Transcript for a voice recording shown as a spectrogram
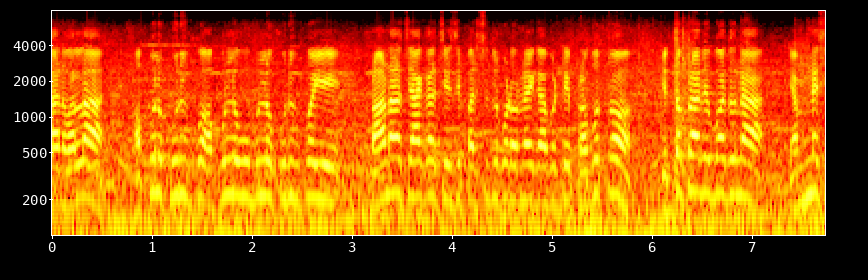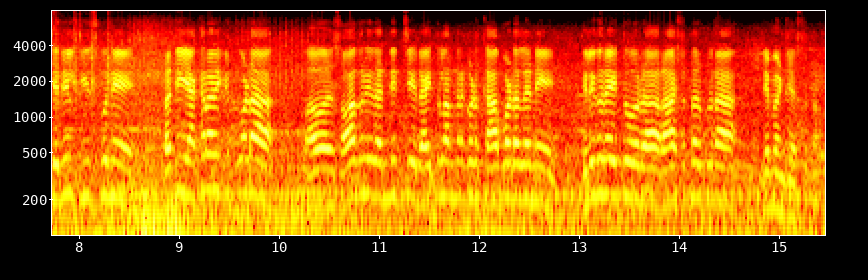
దానివల్ల అప్పులు కూరుకుపో అప్పుల్లో ఊపుల్లో కూరుకుపోయి ప్రాణాల త్యాగాలు చేసే పరిస్థితులు కూడా ఉన్నాయి కాబట్టి ప్రభుత్వం యుద్ధ ప్రాతిపదికన వెంటనే చర్యలు తీసుకుని ప్రతి ఎకరానికి కూడా సాగునీరు అందించి రైతులందరినీ కూడా కాపాడాలని తెలుగు రైతు రాష్ట్ర తరఫున డిమాండ్ చేస్తున్నాం.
